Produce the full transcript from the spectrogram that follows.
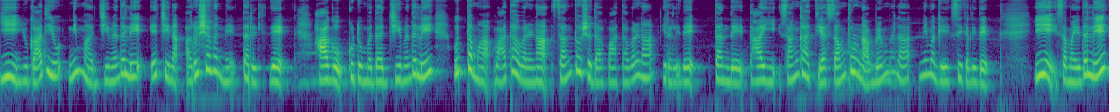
ಈ ಯುಗಾದಿಯು ನಿಮ್ಮ ಜೀವನದಲ್ಲಿ ಹೆಚ್ಚಿನ ಅರುಷವನ್ನೇ ತರಲಿದೆ. ಹಾಗೂ ಕುಟುಂಬದ ಜೀವನದಲ್ಲಿ ಉತ್ತಮ ವಾತಾವರಣ, ಸಂತೋಷದ ವಾತಾವರಣ ಇರಲಿದೆ. ತಂದೆ, ತಾಯಿ, ಸಂಗಾತಿಯ ಸಂಪೂರ್ಣ ಬೆಂಬಲ ನಿಮಗೆ ಸಿಗಲಿದೆ. ಈ ಸಮಯದಲ್ಲಿ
